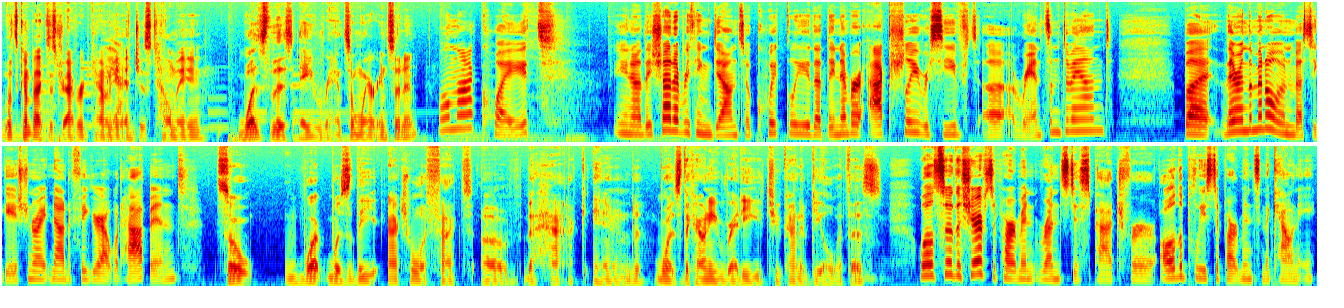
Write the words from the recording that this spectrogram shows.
Let's come back to Strafford County yeah. and just tell me was this a ransomware incident? Well, not quite. You know, they shut everything down so quickly that they never actually received a, a ransom demand. But they're in the middle of an investigation right now to figure out what happened. So, what was the actual effect of the hack and was the county ready to kind of deal with this? Well, so the sheriff's department runs dispatch for all the police departments in the county,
